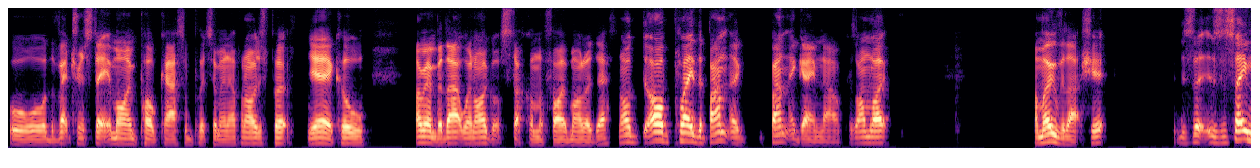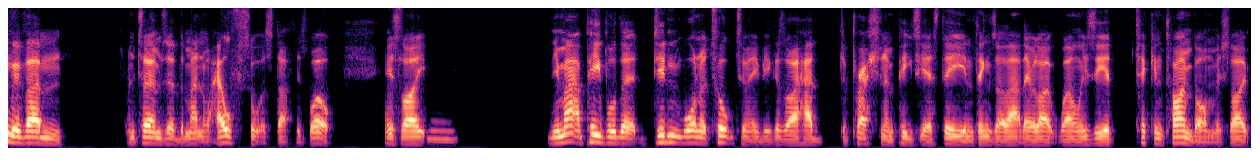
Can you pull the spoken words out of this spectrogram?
or the Veteran State of Mind podcast will put something up, and I'll just put, yeah, cool. I remember that when I got stuck on the five mile of death. I'll I'll play the banter banter game now because I'm like, I'm over that shit. It's, it's the same with um in terms of the mental health sort of stuff as well. It's like the amount of people that didn't want to talk to me because I had depression and PTSD and things like that. They were like, "Well, is he a ticking time bomb?" It's like,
